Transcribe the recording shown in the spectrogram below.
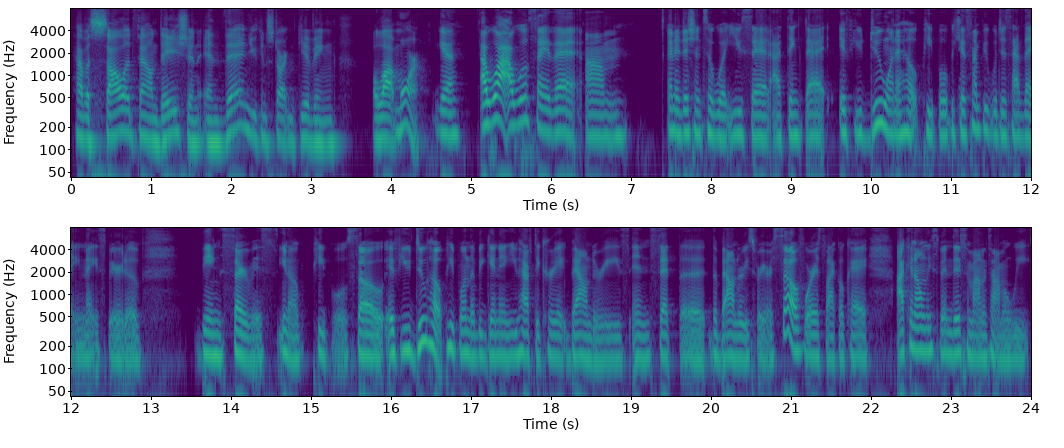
have a solid foundation, and then you can start giving a lot more. Yeah. I will I will say that um in addition to what you said, I think that if you do want to help people because some people just have that innate spirit of being service, you know, people. So if you do help people in the beginning, you have to create boundaries and set the the boundaries for yourself where it's like, okay, I can only spend this amount of time a week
